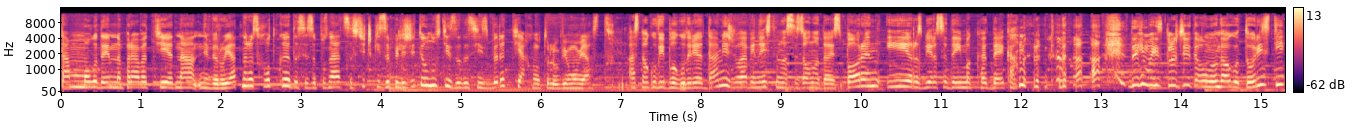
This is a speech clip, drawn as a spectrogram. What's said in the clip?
там могат да им направят и една невероятна разходка, да се запознаят с всички забележителности, за да си изберат тяхното любимо място. Аз много ви благодаря, дами. Желая ви наистина сезона да е спорен и разбира се да има къде камерата, да, да има изключително много туристи.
